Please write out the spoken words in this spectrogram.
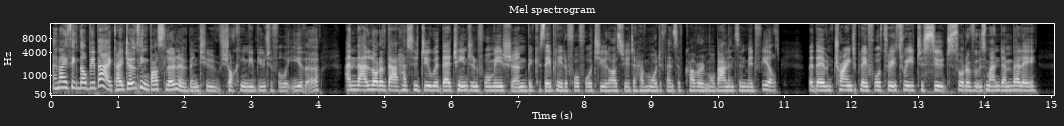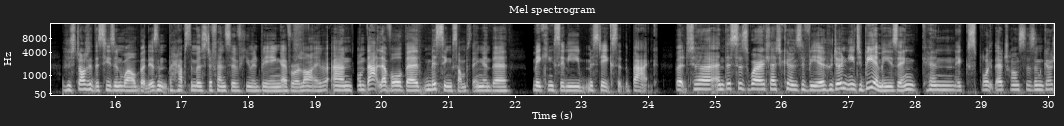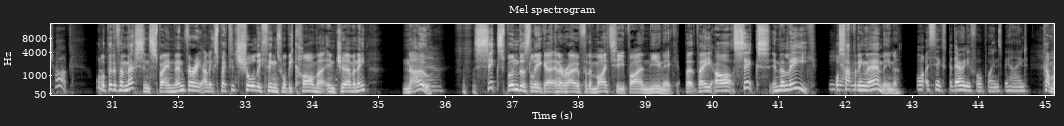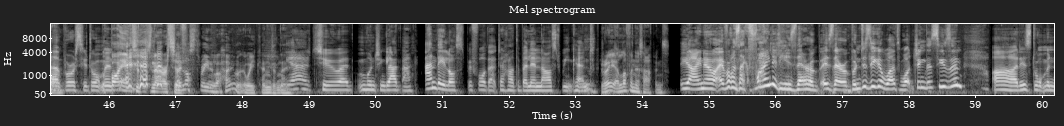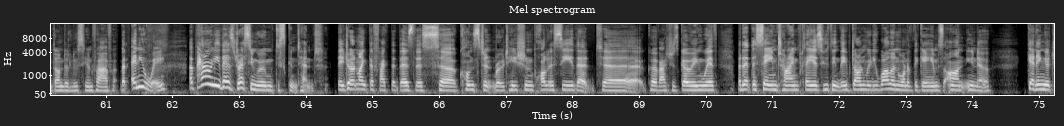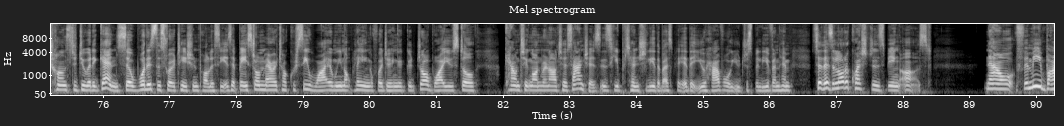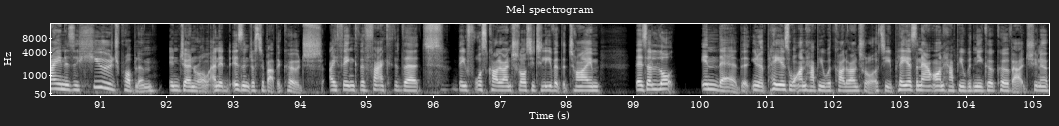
And I think they'll be back. I don't think Barcelona have been too shockingly beautiful either. And that, a lot of that has to do with their change in formation because they played a 4 4 2 last year to have more defensive cover and more balance in midfield. But they're trying to play 4 3 3 to suit sort of Ousmane Dembele, who started the season well but isn't perhaps the most defensive human being ever alive. And on that level, they're missing something and they're making silly mistakes at the back. But uh, and this is where Atletico and Sevilla, who don't need to be amazing, can exploit their chances and go top. Well, a bit of a mess in Spain then. Very unexpected. Surely things will be calmer in Germany. No. Six Bundesliga in a row for the mighty Bayern Munich, but they are six in the league. What's happening there, Mina? What six? But they're only four points behind. Come on, uh, on. Borussia Dortmund. Buy into this narrative. They lost 3 0 at home at the weekend, didn't they? Yeah, to uh, Mönchengladbach, and they lost before that to Hertha Berlin last weekend. Great, I love when this happens. Yeah, I know. Everyone's like, finally, is there a is there a Bundesliga worth watching this season? Ah, it is Dortmund under Lucien Favre. But anyway, apparently there's dressing room discontent. They don't like the fact that there's this uh, constant rotation policy that uh, Kovac is going with, but at the same time, players who think they've done really well in one of the games aren't, you know. Getting a chance to do it again. So, what is this rotation policy? Is it based on meritocracy? Why are we not playing if we're doing a good job? Why are you still counting on Renato Sanchez? Is he potentially the best player that you have, or you just believe in him? So there's a lot of questions being asked. Now, for me, Bayern is a huge problem in general, and it isn't just about the coach. I think the fact that they forced Carlo Ancelotti to leave at the time, there's a lot in there that, you know, players were unhappy with Carlo Ancelotti. Players are now unhappy with Niko Kovac. You know,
